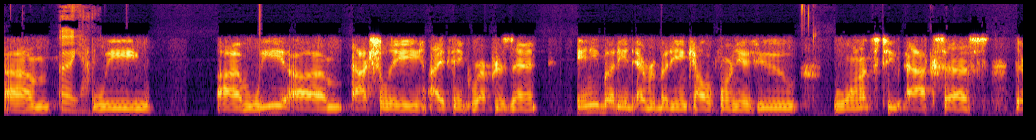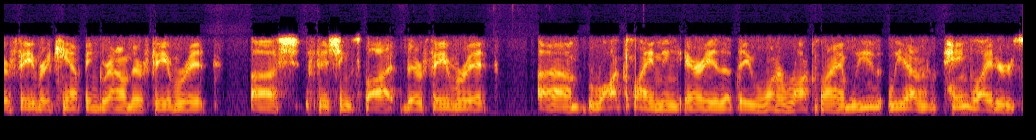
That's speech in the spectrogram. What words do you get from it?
Um, oh yeah. We uh, we um, actually, I think, represent anybody and everybody in California who wants to access their favorite camping ground, their favorite uh, sh- fishing spot, their favorite um, rock climbing area that they want to rock climb. We we have hang gliders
